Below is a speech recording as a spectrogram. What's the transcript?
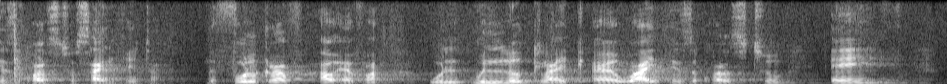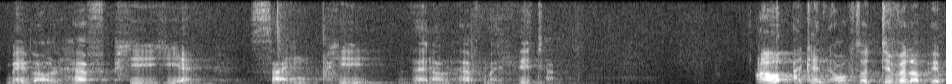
is equals to sine theta. The full graph, however, will, will look like uh, y is equals to a, maybe I'll have p here, sine p, then I'll have my theta. Or I can also develop it,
